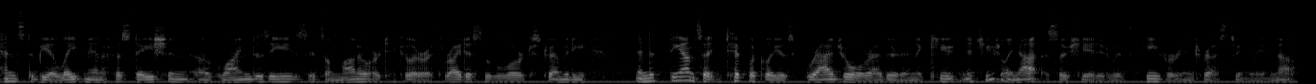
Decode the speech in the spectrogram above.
tends to be a late manifestation of Lyme disease. It's a monoarticular arthritis of the lower extremity, and the, the onset typically is gradual rather than acute, and it's usually not associated with fever, interestingly enough.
